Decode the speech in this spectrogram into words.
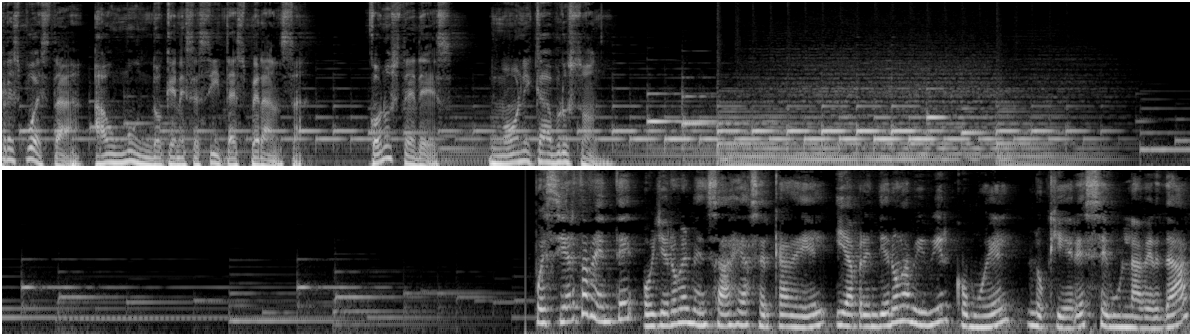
respuesta a un mundo que necesita esperanza. Con ustedes, Mónica Brusón. Pues ciertamente oyeron el mensaje acerca de Él y aprendieron a vivir como Él lo quiere según la verdad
